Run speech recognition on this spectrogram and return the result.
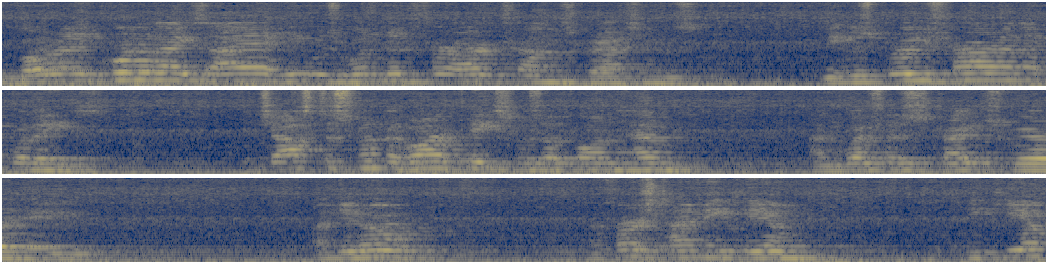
We've already quoted Isaiah, he was wounded for our transgressions, he was bruised for our iniquities. The chastisement of our peace was upon him, and with his stripes we are healed. And you know, the first time he came, he came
